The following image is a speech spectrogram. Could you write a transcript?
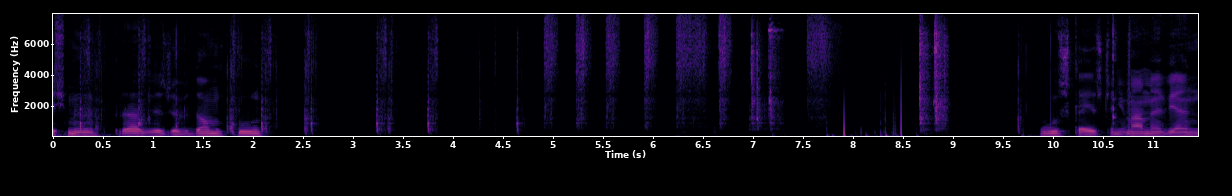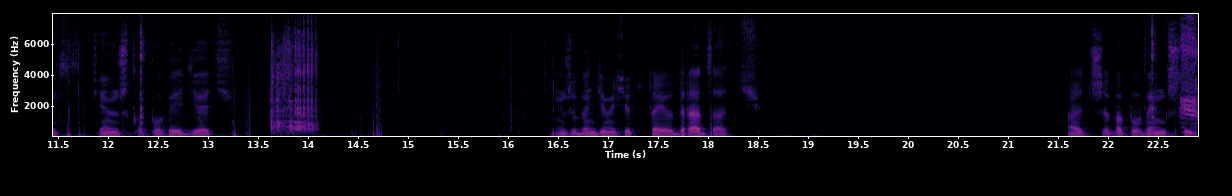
Jesteśmy prawie że w domku. Łóżka jeszcze nie mamy, więc ciężko powiedzieć, że będziemy się tutaj odradzać. Ale trzeba powiększyć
